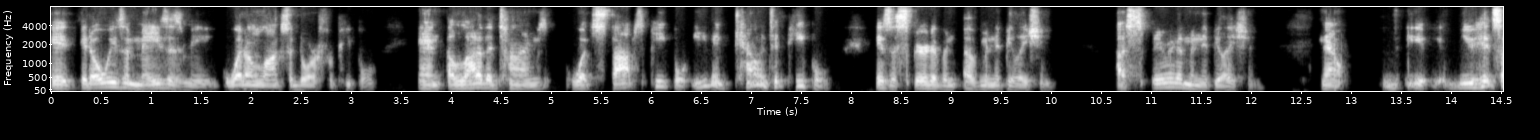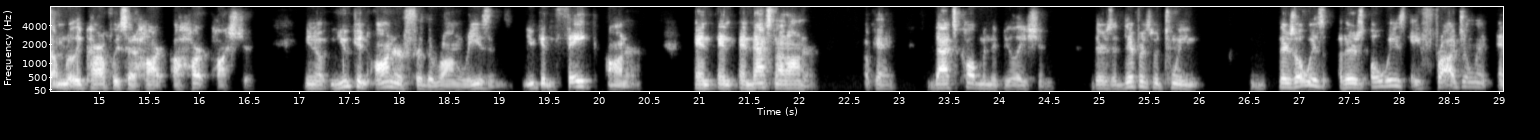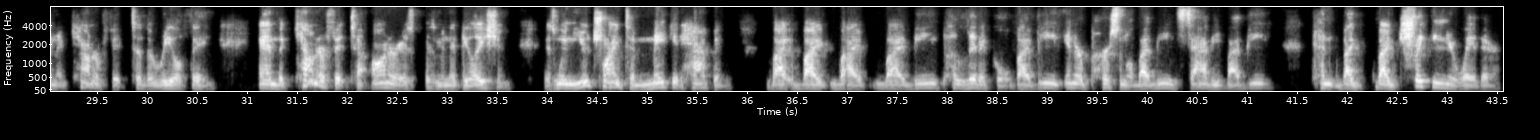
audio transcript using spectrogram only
it it always amazes me what unlocks a door for people. And a lot of the times, what stops people, even talented people, is a spirit of, of manipulation, a spirit of manipulation. Now, you, you hit something really powerful. You said heart, a heart posture. You know, you can honor for the wrong reasons. You can fake honor, and and and that's not honor. Okay, that's called manipulation. There's a difference between there's always there's always a fraudulent and a counterfeit to the real thing and the counterfeit to honor is, is manipulation is when you're trying to make it happen by by by by being political by being interpersonal by being savvy by being by by tricking your way there.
